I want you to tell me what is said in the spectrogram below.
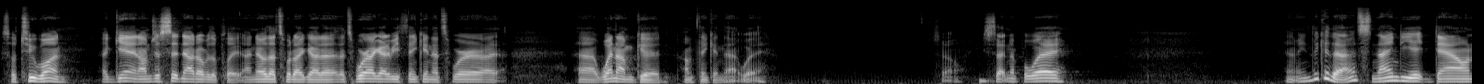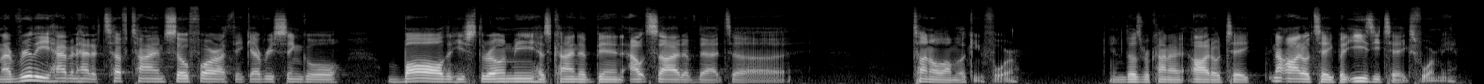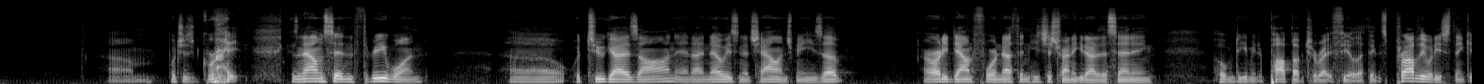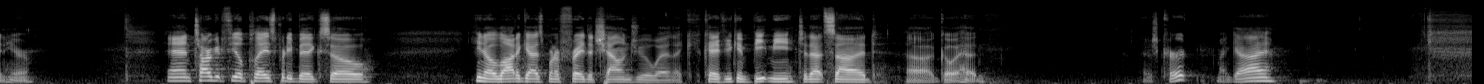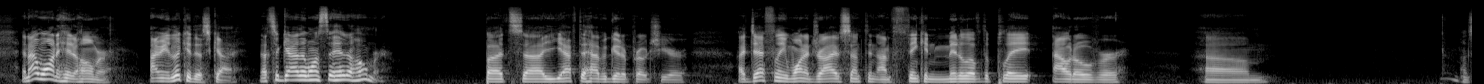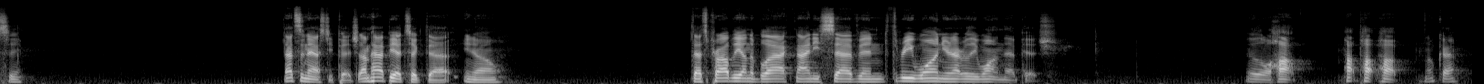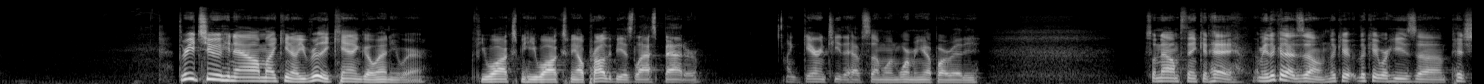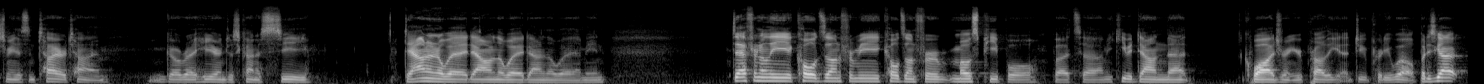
So two one. Again, I'm just sitting out over the plate. I know that's what I gotta. That's where I gotta be thinking. That's where I, uh, when I'm good, I'm thinking that way. So setting up away. I mean, look at that. It's 98 down. I really haven't had a tough time so far. I think every single ball that he's thrown me has kind of been outside of that uh, tunnel I'm looking for. And those were kind of auto take, not auto take, but easy takes for me, um, which is great because now I'm sitting 3 1 uh, with two guys on, and I know he's going to challenge me. He's up, already down 4 nothing. He's just trying to get out of this inning hoping to get me to pop up to right field. I think that's probably what he's thinking here. And target field plays pretty big, so you know a lot of guys weren't afraid to challenge you away. Like, okay, if you can beat me to that side, uh, go ahead. There's Kurt, my guy, and I want to hit a homer. I mean, look at this guy. That's a guy that wants to hit a homer, but uh, you have to have a good approach here. I definitely want to drive something. I'm thinking middle of the plate, out over. Um, let's see. That's a nasty pitch. I'm happy I took that. You know, that's probably on the black 97 3 1. You're not really wanting that pitch. A little hop, hop, hop, hop. Okay. 3 2 now. I'm like, you know, you really can go anywhere. If he walks me, he walks me. I'll probably be his last batter. I guarantee they have someone warming up already. So now I'm thinking, hey, I mean, look at that zone. Look at look at where he's uh, pitched me this entire time. You can go right here and just kind of see down and away, down and away, down and away. I mean, definitely a cold zone for me, cold zone for most people. But um, you keep it down that quadrant, you're probably gonna do pretty well. But he's got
